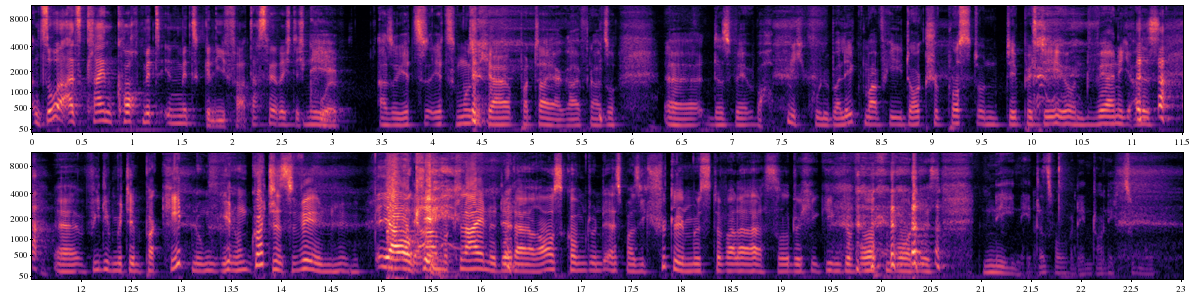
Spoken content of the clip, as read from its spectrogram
Und so als kleinen Koch mit in mitgeliefert. Das wäre richtig nee. cool. Also jetzt, jetzt muss ich ja Partei ergreifen. Also äh, das wäre überhaupt nicht cool. Überleg mal, wie die Deutsche Post und DPD und wer nicht alles, äh, wie die mit den Paketen umgehen, um Gottes Willen. Ja, okay. Der arme Kleine, der da rauskommt und erstmal sich schütteln müsste, weil er so durch die Gegend geworfen worden ist. Nee, nee, das wollen wir denen doch nicht zumuten.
